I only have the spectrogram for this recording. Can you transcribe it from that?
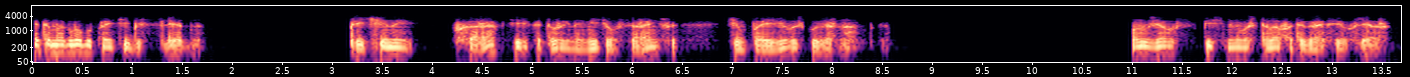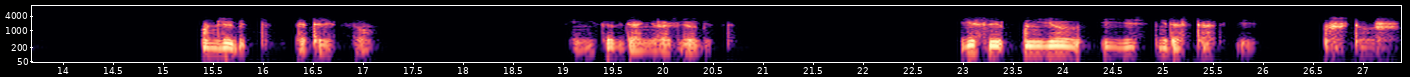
это могло бы пройти бесследно. Причины в характере, который наметился раньше, чем появилась гувернантка. Он взял с письменного стола фотографию Флер. Он любит это лицо и никогда не разлюбит. Если у нее и есть недостатки, что ж,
